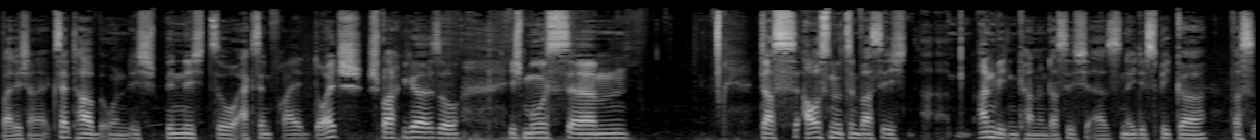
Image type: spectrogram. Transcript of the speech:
weil ich ein Akzent habe und ich bin nicht so akzentfrei deutschsprachiger, so ich muss ähm, das ausnutzen, was ich anbieten kann und dass ich als Native Speaker was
